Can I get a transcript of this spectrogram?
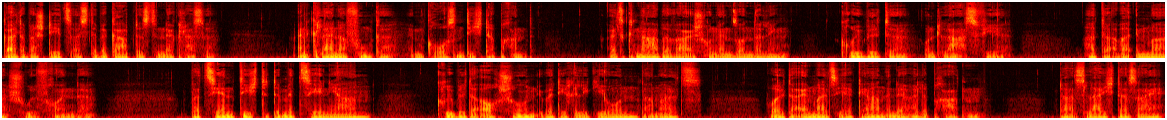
galt aber stets als der Begabteste in der Klasse. Ein kleiner Funke im großen Dichterbrand. Als Knabe war er schon ein Sonderling, grübelte und las viel, hatte aber immer Schulfreunde. Patient dichtete mit zehn Jahren, grübelte auch schon über die Religion damals, wollte einmal sehr gern in der Hölle braten, da es leichter sei,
